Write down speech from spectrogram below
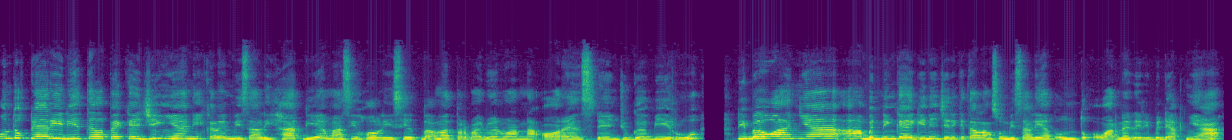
Untuk dari detail packagingnya nih kalian bisa lihat dia masih holy seed banget perpaduan warna orange dan juga biru. Di bawahnya uh, bening kayak gini jadi kita langsung bisa lihat untuk warna dari bedaknya.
